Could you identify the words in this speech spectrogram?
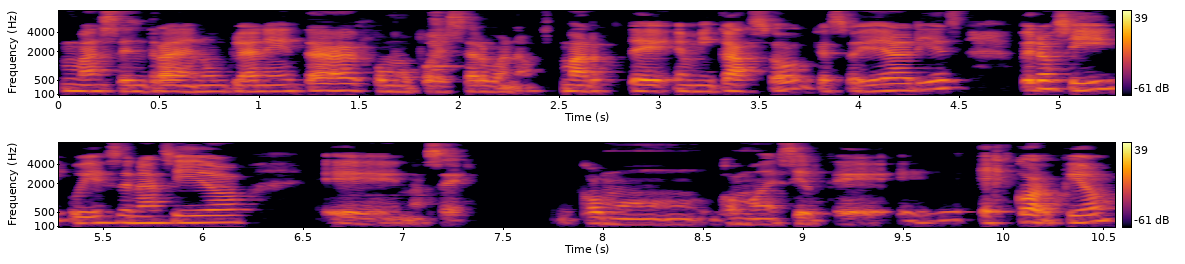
más centrada en un planeta, como puede ser, bueno, Marte en mi caso, que soy de Aries, pero sí hubiese nacido, eh, no sé, como, como decirte, eh, Escorpio,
